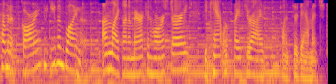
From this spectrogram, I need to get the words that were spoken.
permanent scarring, and even blindness. Unlike on American Horror Story, you can't replace your eyes once they're damaged.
